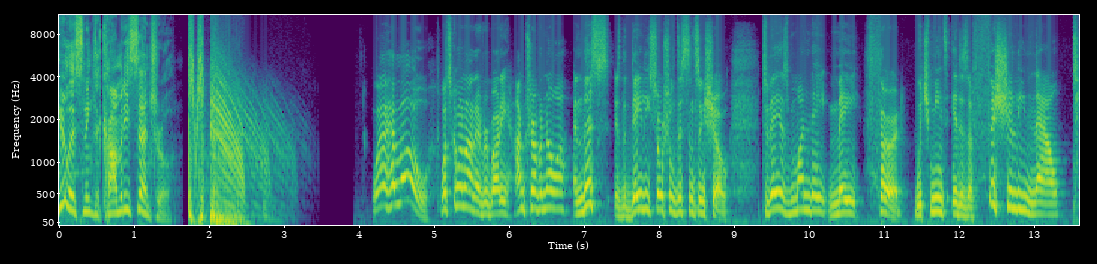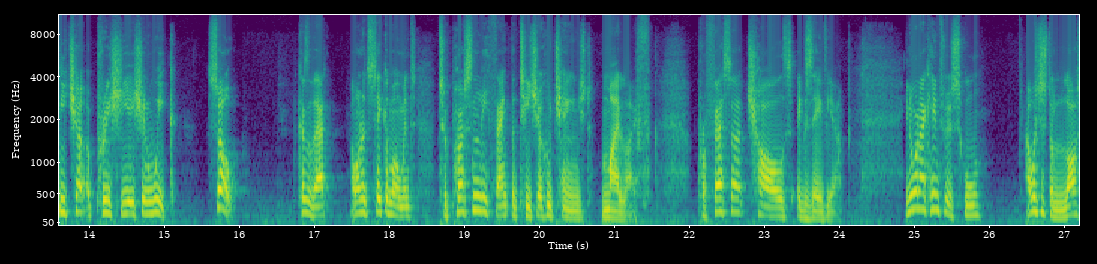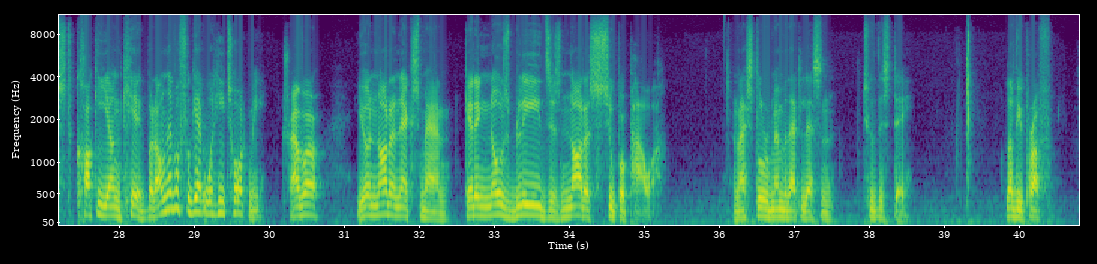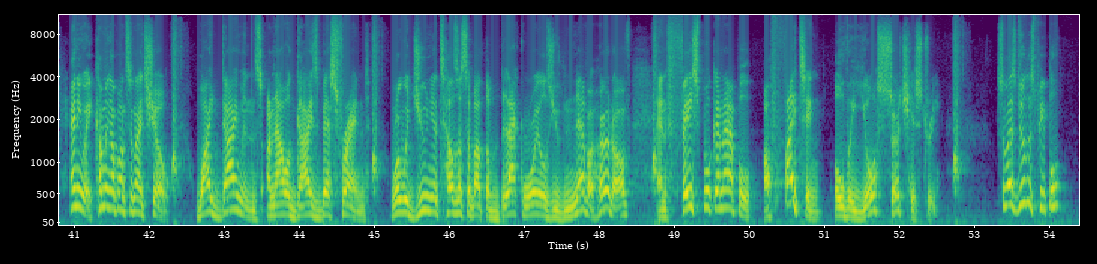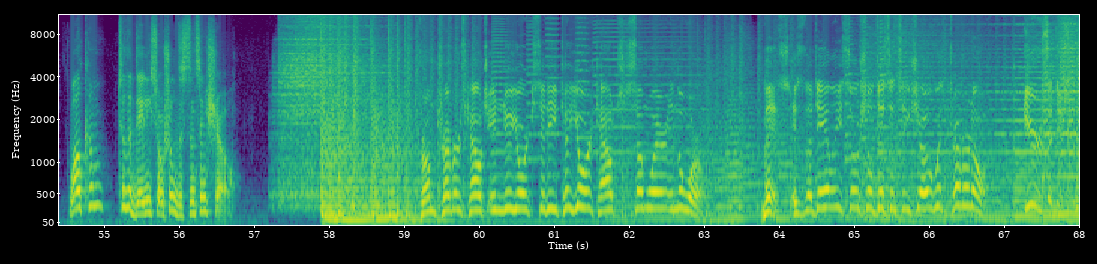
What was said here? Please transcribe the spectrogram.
You're listening to Comedy Central. Well, hello! What's going on, everybody? I'm Trevor Noah, and this is the Daily Social Distancing Show. Today is Monday, May 3rd, which means it is officially now Teacher Appreciation Week. So, because of that, I wanted to take a moment to personally thank the teacher who changed my life, Professor Charles Xavier. You know, when I came to his school, I was just a lost, cocky young kid, but I'll never forget what he taught me. Trevor, you're not an X-Man. Getting nosebleeds is not a superpower. And I still remember that lesson to this day. Love you, Prof. Anyway, coming up on tonight's show, why diamonds are now a guy's best friend. Roy Wood Jr. tells us about the black royals you've never heard of, and Facebook and Apple are fighting over your search history. So let's do this, people. Welcome to the Daily Social Distancing Show. From Trevor's couch in New York City to your couch somewhere in the world. This is the Daily Social Distancing Show with Trevor Noah. Ears Edition.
